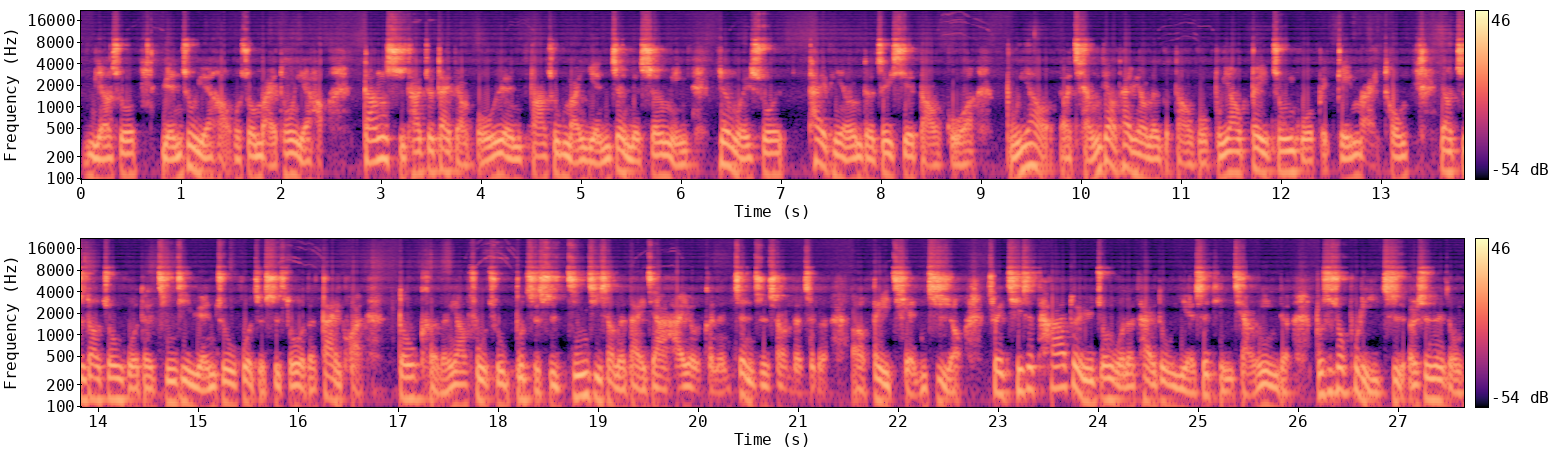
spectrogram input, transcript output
你要说援助也好，或说买通也好，当时他就代表国务院发出蛮严正的声明，认为说。太平洋的这些岛国，不要呃强调太平洋的岛国不要被中国给给买通。要知道，中国的经济援助或者是所有的贷款，都可能要付出不只是经济上的代价，还有可能政治上的这个呃被钳制哦。所以，其实他对于中国的态度也是挺强硬的，不是说不理智，而是那种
